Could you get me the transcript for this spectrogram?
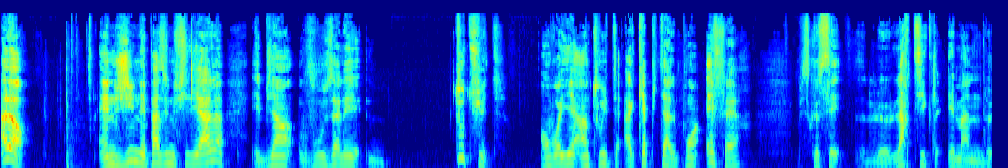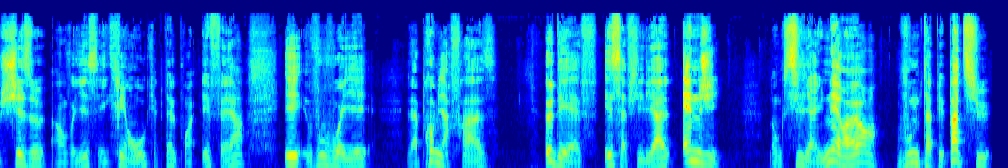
Alors, NJ n'est pas une filiale. Eh bien, vous allez tout de suite envoyer un tweet à capital.fr puisque c'est l'article émane de chez eux. Vous voyez, c'est écrit en haut, capital.fr, et vous voyez la première phrase EDF et sa filiale NJ. Donc s'il y a une erreur, vous ne me tapez pas dessus.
